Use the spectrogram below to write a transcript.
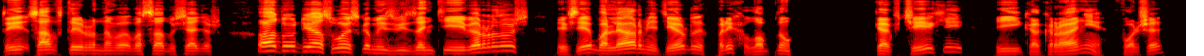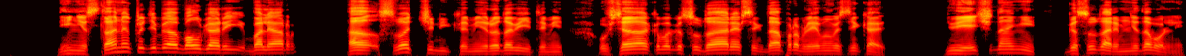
ты сам в Тырново в осаду сядешь, а тут я с войском из Византии вернусь и все боляр мятежных прихлопну. Как в Чехии и как ранее в Польше. И не станет у тебя в Болгарии боляр, а с вотчинниками родовитыми у всякого государя всегда проблемы возникают. Вечно они государем недовольны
